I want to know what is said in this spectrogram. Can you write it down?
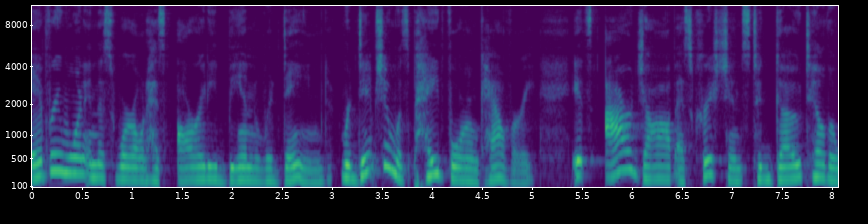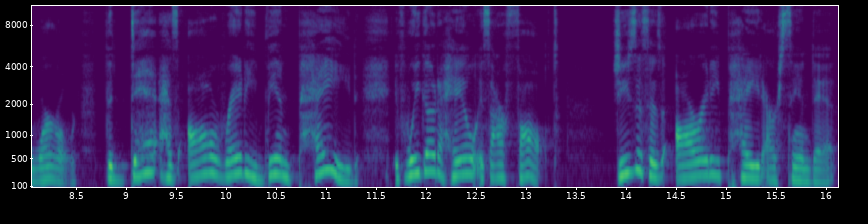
Everyone in this world has already been redeemed. Redemption was paid for on Calvary. It's our job as Christians to go tell the world. The debt has already been paid. If we go to hell, it's our fault. Jesus has already paid our sin debt.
